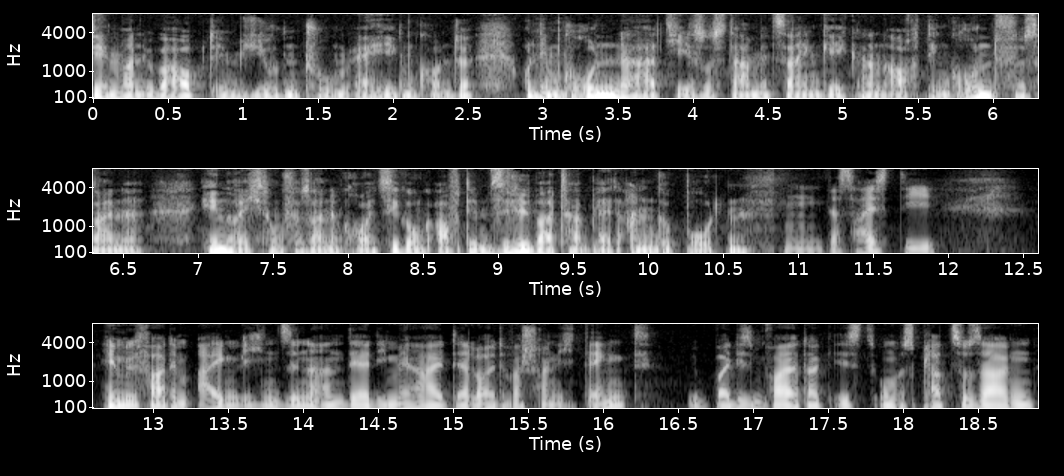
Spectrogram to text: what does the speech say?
den man überhaupt im Judentum erheben konnte. Und im Grunde hat Jesus damit seinen Gegnern auch den Grund für seine Hinrichtung, für seine Kreuzigung auf dem Silbertablett angeboten. Hm, das heißt, die Himmelfahrt im eigentlichen Sinne, an der die Mehrheit der Leute wahrscheinlich denkt, bei diesem Feiertag ist, um es platt zu sagen,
